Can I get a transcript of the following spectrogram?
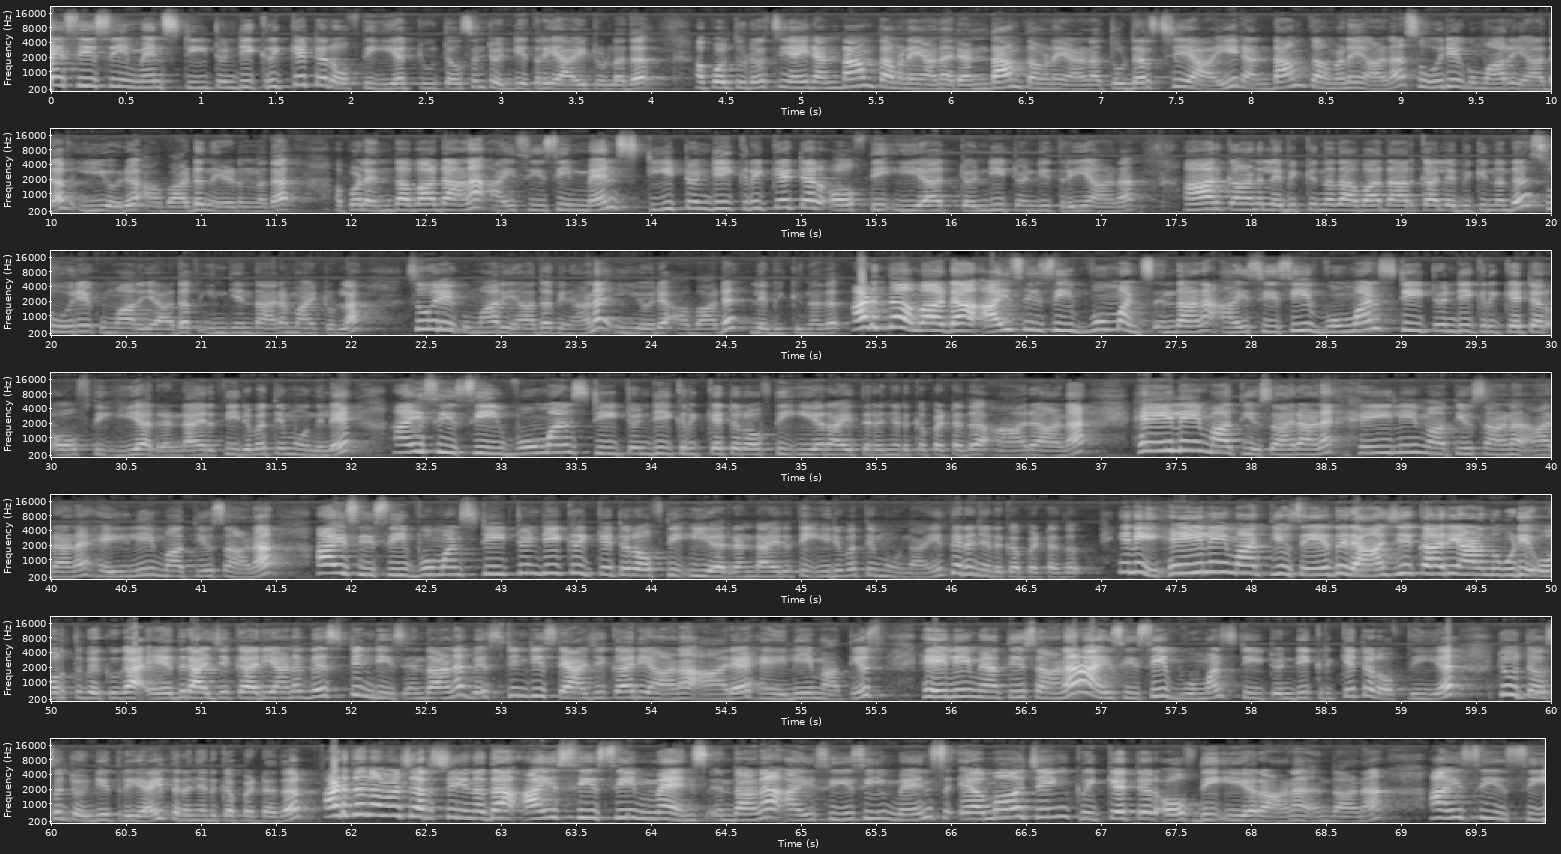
I C C men's T twenty cricketer of the year two thousand twenty three ആയിട്ടുള്ളത്. അപ്പോൾ തുടർച്ചയായി രണ്ടാം തവണയാണ് രണ്ടാം തവണയാണ് തുടർച്ചയായി രണ്ടാം തവണയാണ് സൂര്യകുമാർ യാദവ് ഈ ഒരു അവാർഡ് നേടുന്നത്. അപ്പോൾ എന്ത് അവാർഡാണ് I C C men's T twenty cricketer of the year twenty twenty three ആണ്. ആർക്കാണ് ലഭിക്കുന്നത്? അവാർഡ് ആർക്കാണ് ലഭിക്കുന്നത്? സൂര്യകുമാർ യാദവ് ഇന്ത്യൻ താരമായിട്ടുള്ള സൂര്യകുമാർ യാദവിനാണ് ഈ ഒരു അവാർഡ് ലഭിക്കുന്നത്. അടുത്ത award I C C women's എന്താണ്? I C C women's T twenty cricketer of the year രണ്ടായിരത്തി ഇരുപത്തി മൂന്നിലെ I C C women's T twenty cricketer of the year ആയി തിരഞ്ഞെടുക്കപ്പെട്ടത് ആരാണ്? Hayley Matthews. ആരാണ്? ഹെയ്ലി മാത്യൂസ് ആണ്. ആരാണ്? ഹെയ്ലി മാത്യൂസ് ആണ് I C C women's T twenty cricketer of the year രണ്ടായിരത്തി ഇരുപത്തി മൂന്നായി തിരഞ്ഞെടുക്കപ്പെട്ടത്. ഇനി ഹെയ്ലി മാത്യൂസ് ഏത് രാജ്യക്കാരിയാണെന്ന് കൂടി ഓർത്തു വെക്കുക. ഏത് രാജ്യക്കാരിയാണ്? West Indies. എന്താണ്? വെസ്റ്റ് ഇൻഡീസ് രാജ്യക്കാരിയാണ് ആര്? Hayley Matthews. ഹെയ്ലി മാത്യൂസ് ആണ് I C C women's T twenty cricketer of the year two thousand twenty three ആയി തിരഞ്ഞെടുക്കപ്പെട്ടത്. അടുത്ത നമ്മൾ ചർച്ച ചെയ്യുന്നത് ഐ സി സി മെൻസ്. എന്താണ്? I C C men's emerging cricketer of the year ആണ്. എന്താണ്? I C C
